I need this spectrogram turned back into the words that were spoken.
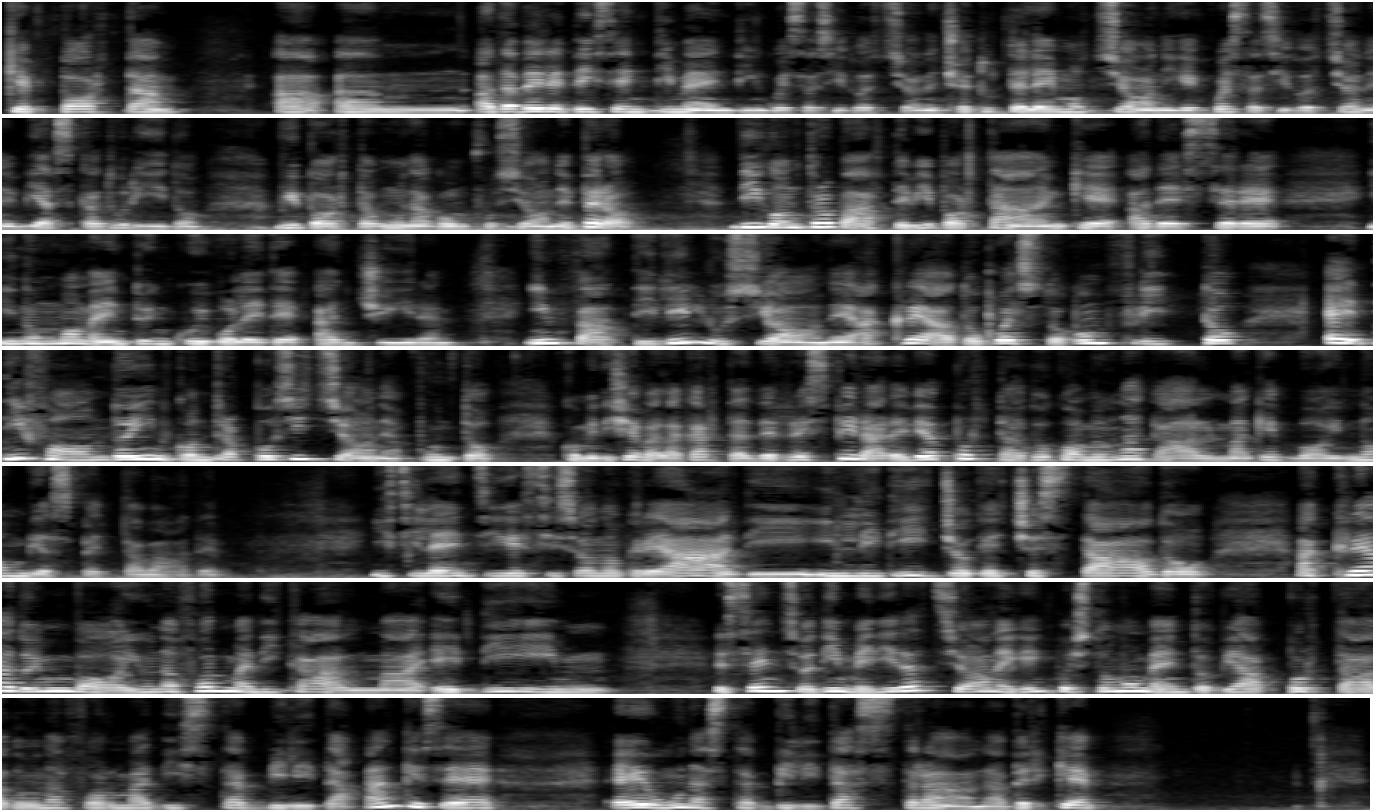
che porta a, um, ad avere dei sentimenti in questa situazione, cioè tutte le emozioni che questa situazione vi ha scaturito vi porta a una confusione, però di controparte vi porta anche ad essere in un momento in cui volete agire. Infatti l'illusione ha creato questo conflitto e di fondo in contrapposizione, appunto, come diceva la carta del respirare, vi ha portato come una calma che voi non vi aspettavate. I silenzi che si sono creati, il litigio che c'è stato, ha creato in voi una forma di calma e di mm, senso di meditazione che in questo momento vi ha portato una forma di stabilità, anche se è una stabilità strana, perché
